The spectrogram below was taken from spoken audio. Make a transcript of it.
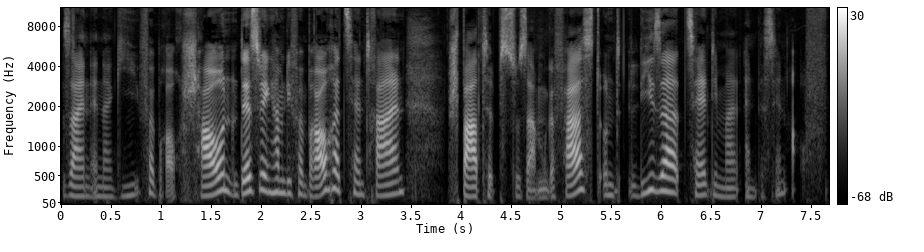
seinen Energieverbrauch schauen. Und deswegen haben die Verbraucherzentralen Spartipps zusammengefasst. Und Lisa zählt die mal ein bisschen auf.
